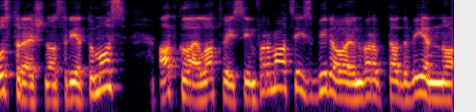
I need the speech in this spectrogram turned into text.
uzturēšanos rietumos, atklāja Latvijas informācijas biroju un varbūt tāda viena no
